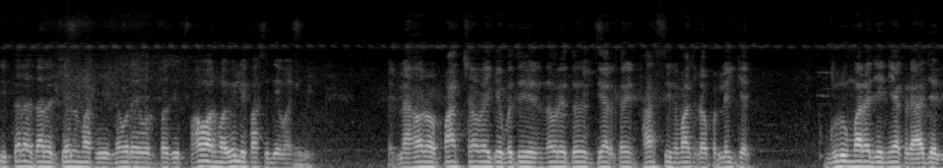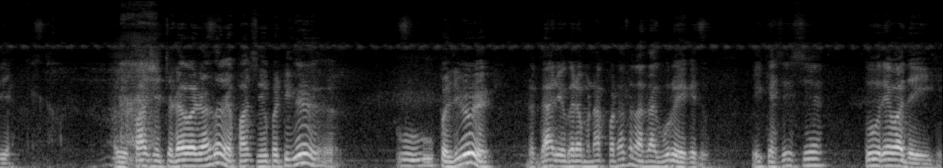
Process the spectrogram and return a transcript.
એ તરત તારે જેલમાંથી નવરાયો પછી ફાવારમાં વહેલી ફાંસી દેવાની હોય. એટલે હવારે પાંચ છ વાગે બધી નવરે ધોરણ તૈયાર કરીને ફાંસીને માછડા પર લઈ ગયા. ગુરુ મહારાજે નીકળે હાજર રહ્યા. હવે પાસે ચડાવવાના હતો ને, ફાંસી પટી ગયો. ઉપર ગયો ને ગાડીઓ ગરમ નાખવાના હતા ને ત્યાં ગુરુએ કીધું. એ કે, શિષ્ય, તું રહેવા દે. કે,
